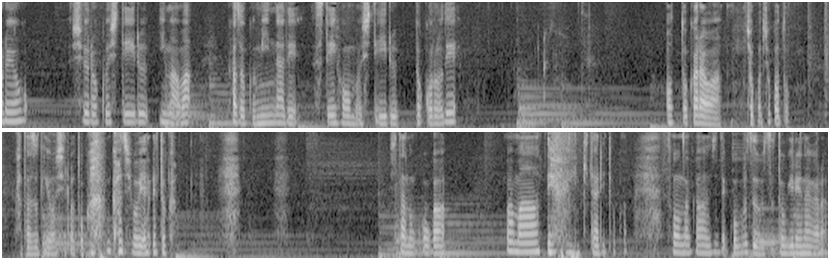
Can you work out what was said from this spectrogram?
これを収録している今は家族みんなでステイホームしているところで夫からはちょこちょこと片付けをしろとか 家事をやれとか下の子が「ママ」っていう風に来たりとかそんな感じでこうブツブツ途切れながら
